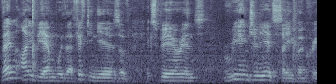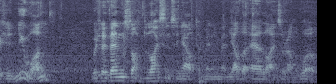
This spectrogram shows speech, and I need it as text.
Then IBM, with their 15 years of experience, re-engineered Sabre and created a new one, which they then started licensing out to many, many other airlines around the world.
